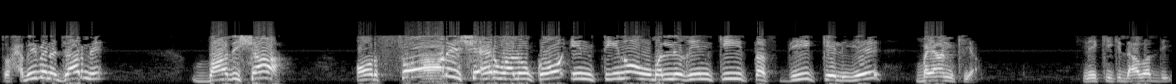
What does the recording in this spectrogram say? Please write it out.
تو حبیب نجار نے بادشاہ اور سارے شہر والوں کو ان تینوں مبلغین کی تصدیق کے لیے بیان کیا۔ نیکی کی دعوت دی۔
